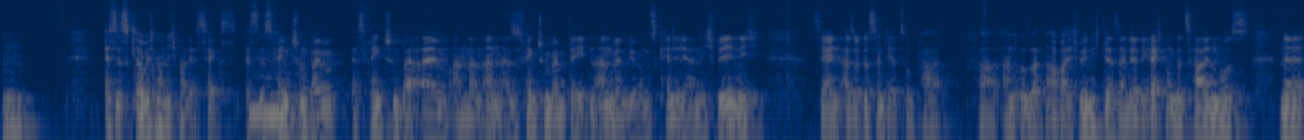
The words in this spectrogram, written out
Mhm. Es ist, glaube ich, noch nicht mal der Sex. Es, mhm. es, fängt schon beim, es fängt schon bei allem anderen an. Also es fängt schon beim Daten an, wenn wir uns kennenlernen. Ich will nicht sein, also das sind jetzt so ein paar, paar andere Sachen, aber ich will nicht der sein, der die Rechnung bezahlen muss. Ne?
